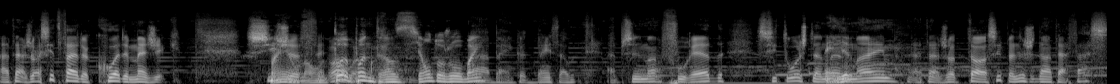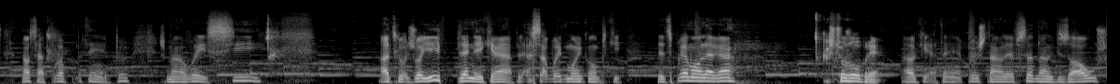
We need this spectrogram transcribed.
Attends, je vais essayer de faire de quoi de magique. Si je fais. Pas, Ah, ouais. pas une transition, toujours bien? Ah, ben, écoute, ben, ça va. Absolument fou raide. Si toi, je te Ben mets le même. Attends, je vais te tasser, puis là, je suis dans ta face. Non, ça pourra. Attends un peu. Je m'envoie ici. En tout cas, je vais y aller plein écran. là, ça va être moins compliqué. Es-tu prêt, mon Laurent? Je suis toujours prêt. OK, attends un peu, je t'enlève ça dans le visage.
